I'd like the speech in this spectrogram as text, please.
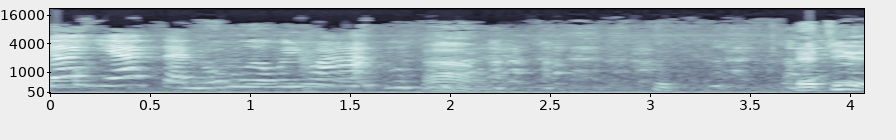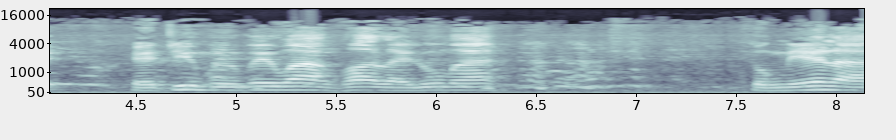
เยอะแยะ แต่หนูมือไม่ว่างอ้าวเหตุที่เหตุที่มือไม่ว่างเพราะอะไรรู้ไหมตรงนี้แหละ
